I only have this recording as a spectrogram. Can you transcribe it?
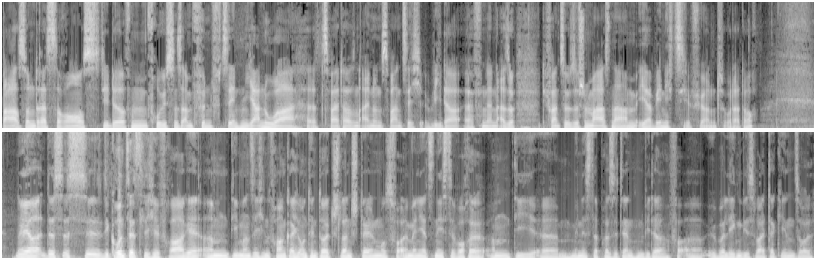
Bars und Restaurants, die dürfen frühestens am 15. Januar 2021 äh, wieder öffnen. Also die französischen Maßnahmen eher wenig zielführend, oder doch? Naja, das ist äh, die grundsätzliche Frage, ähm, die man sich in Frankreich und in Deutschland stellen muss, vor allem wenn jetzt nächste Woche ähm, die äh, Ministerpräsidenten wieder äh, überlegen, wie es weitergehen soll.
